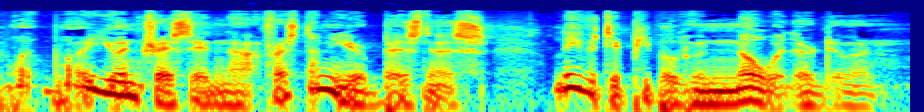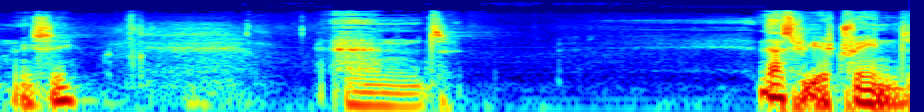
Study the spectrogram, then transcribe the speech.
What, what are you interested in that for? It's none of your business. Leave it to people who know what they're doing, you see. And that's what you're trained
